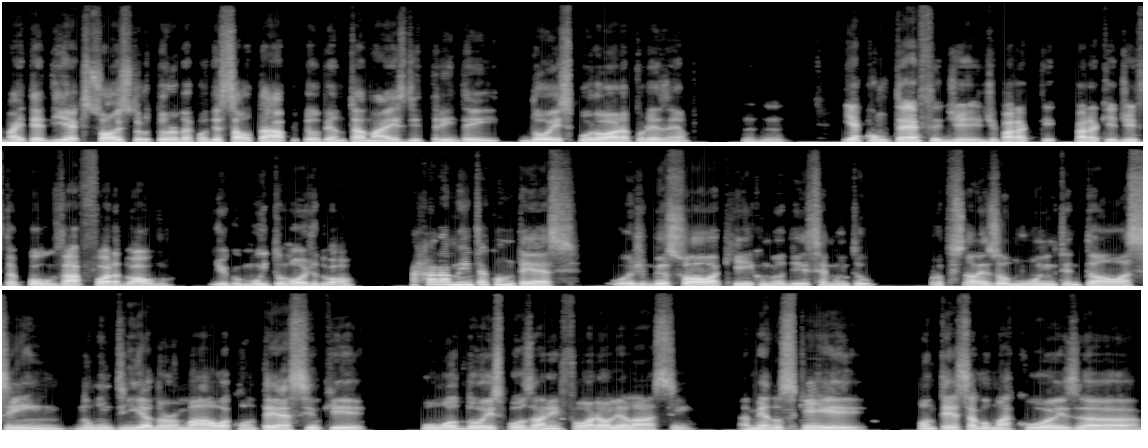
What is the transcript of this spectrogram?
Vai ter dia que só o instrutor vai poder saltar, porque o vento está mais de 32 por hora, por exemplo. Uhum. E acontece de, de paraquedista pousar fora do alvo? Digo, muito longe do alvo? Raramente acontece. Hoje o hum. pessoal aqui, como eu disse, é muito profissionalizou muito. Então, assim, num dia normal acontece o que? Um ou dois pousarem fora, olha lá, assim. A menos uhum. que aconteça alguma coisa,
